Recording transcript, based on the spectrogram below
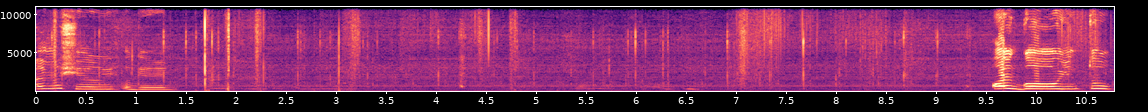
I'm a sheriff again. I'm going to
